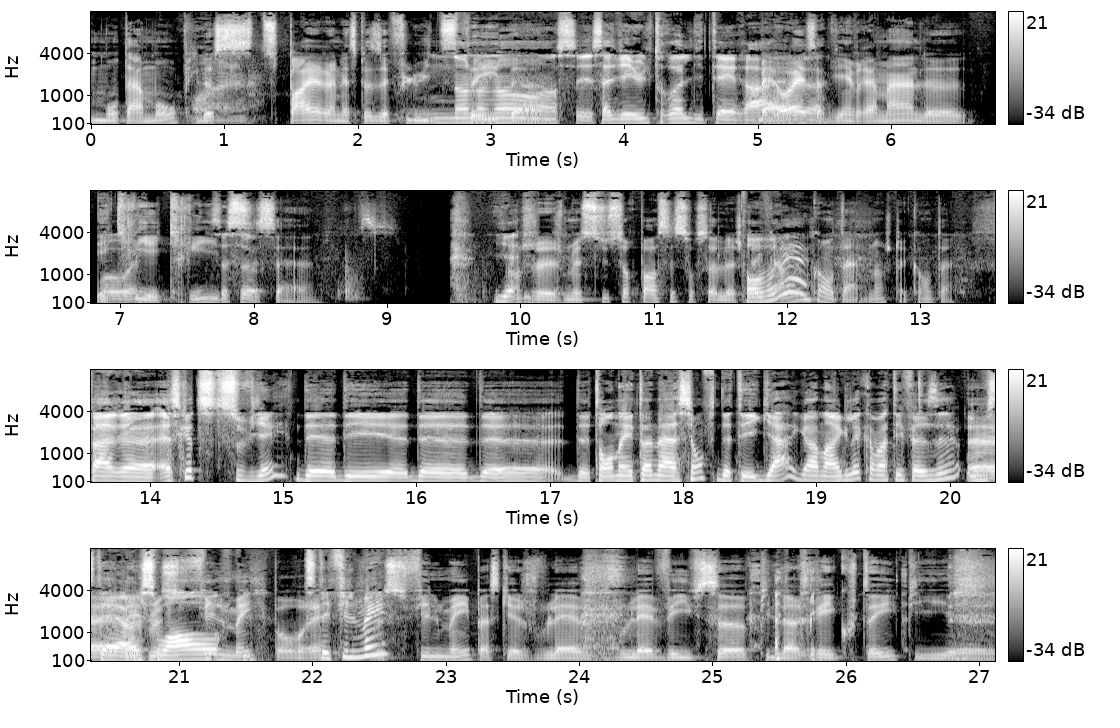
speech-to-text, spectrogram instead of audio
mot à mot puis là tu perds une espèce de fluidité. non non non c'est ça devient ultra littéraire Ben ouais, ça devient vraiment là écrit écrit. C'est ça. Non, je, je me suis surpassé sur ça là. J'étais quand même content. Non, j'étais content. par euh, est-ce que tu te souviens de de de de, de ton intonation puis de tes gags en anglais comment t'es faisais? Ou Euh, c'était ben, un je soir me suis filmé pour vrai. Tu t'es filmé? Je me suis filmé parce que je voulais voulais vivre ça puis le réécouter puis euh,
